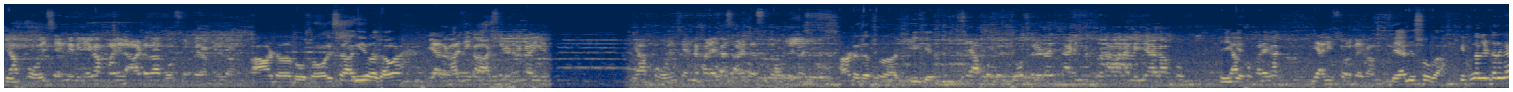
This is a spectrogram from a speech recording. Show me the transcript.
ये आपको होलसेल में मिलेगा फाइनल आठ हज़ार दो सौ रुपये का आठ हज़ार दो सौ और इससे आगे रखा हुआ है? ये अलगाजी का आठ सौ लीटर का ये ये आपको होलसेल में पड़ेगा साढ़े दस हज़ार रुपये साढ़े दस हज़ार ठीक है। इससे आपको फिर दो सौ लीटर स्टार्टिंग में छोटा वाला मिल जाएगा आपको। ठीक है। आपको पड़ेगा बयालीस सौ रुपये का। बयालीस सौ का। कितना लीटर का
